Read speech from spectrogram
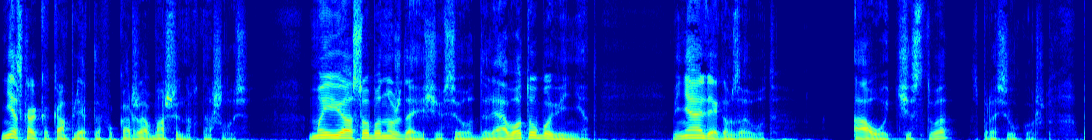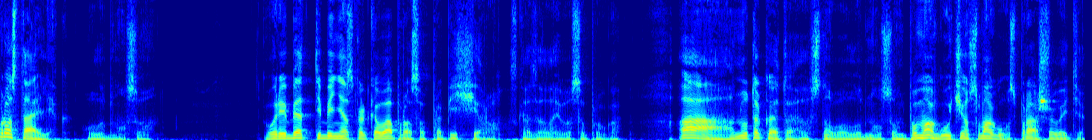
Несколько комплектов у коржа в машинах нашлось. Мы ее особо нуждающимся отдали, а вот обуви нет. Меня Олегом зовут. — А отчество? — спросил Корж. — Просто Олег, — улыбнулся он. — У ребят тебе несколько вопросов про пещеру, — сказала его супруга. — А, ну так это, — снова улыбнулся он. — Помогу, чем смогу, спрашивайте.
